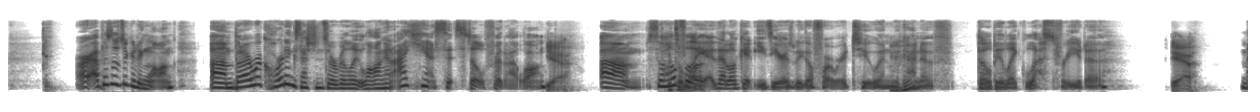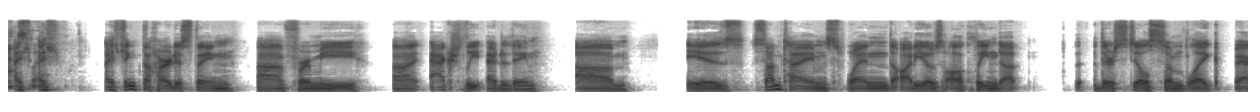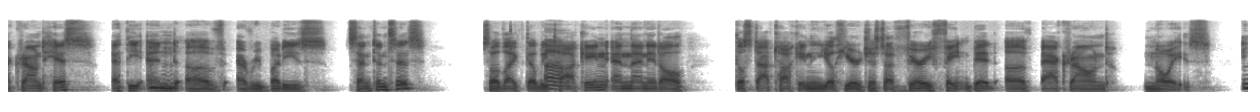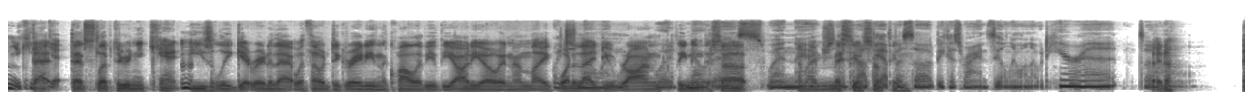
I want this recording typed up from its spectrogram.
our episodes are getting long. Um, but our recording sessions are really long, and I can't sit still for that long. yeah. Um, so That's hopefully that'll get easier as we go forward too, and we Mhm. kind of there'll be like less for you to Yeah. mess I, with. I, I think the hardest thing uh, for me uh, actually editing um, is sometimes when the audio is all cleaned up, there's still some like background hiss at the end of everybody's sentences. So like they'll be Oh. talking and then it'll they'll stop talking and you'll hear just a very faint bit of background noise and you can't that get that slip through and you can't Mm. easily get rid of that without degrading the quality of the audio and i'm like Which what did i do wrong cleaning this up When they Am I missing something? the episode because Ryan's the only one that would hear it. So I know.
